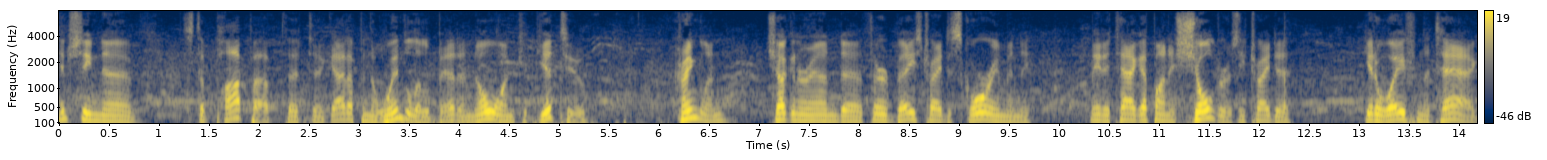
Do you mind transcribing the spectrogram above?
Interesting, uh, just a pop up that uh, got up in the wind a little bit and no one could get to. Kringlen chugging around uh, third base tried to score him and they made a tag up on his shoulder as he tried to get away from the tag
